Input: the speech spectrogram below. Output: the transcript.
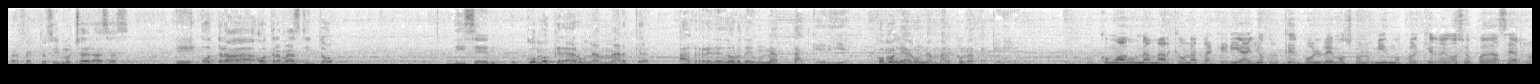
perfecto, sí, muchas gracias. Eh, otra, otra más, Tito. Dicen, ¿cómo crear una marca alrededor de una taquería? ¿Cómo le hago una marca a una taquería? ¿Cómo hago una marca, una taquería? Yo creo que volvemos con lo mismo. Cualquier negocio puede hacerlo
